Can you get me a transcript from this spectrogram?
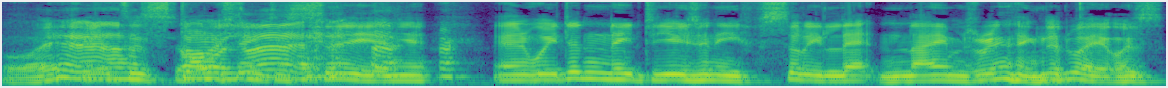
Oh yeah, it's astonishing to see, and, you, and we didn't need to use any silly Latin names or anything, did we? It was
